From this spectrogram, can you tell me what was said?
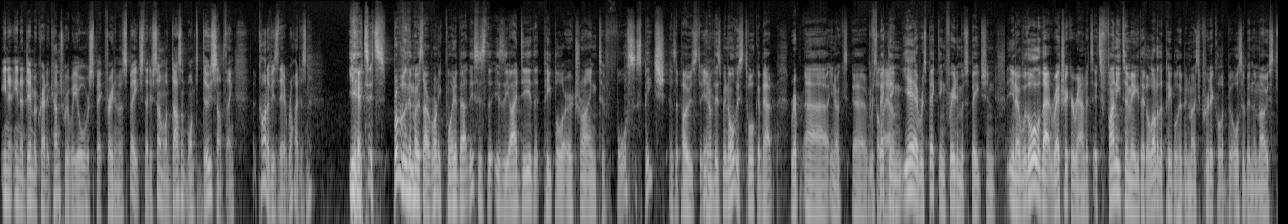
in a, in a democratic country where we all respect freedom of speech, that if someone doesn't want to do something, it kind of is their right, isn't it? Yeah, it's it's probably the most ironic point about this is the is the idea that people are trying to force speech as opposed to you know there's been all this talk about rep, uh, you know uh, respecting yeah respecting freedom of speech and you know with all of that rhetoric around it's it's funny to me that a lot of the people who've been most critical have also been the most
